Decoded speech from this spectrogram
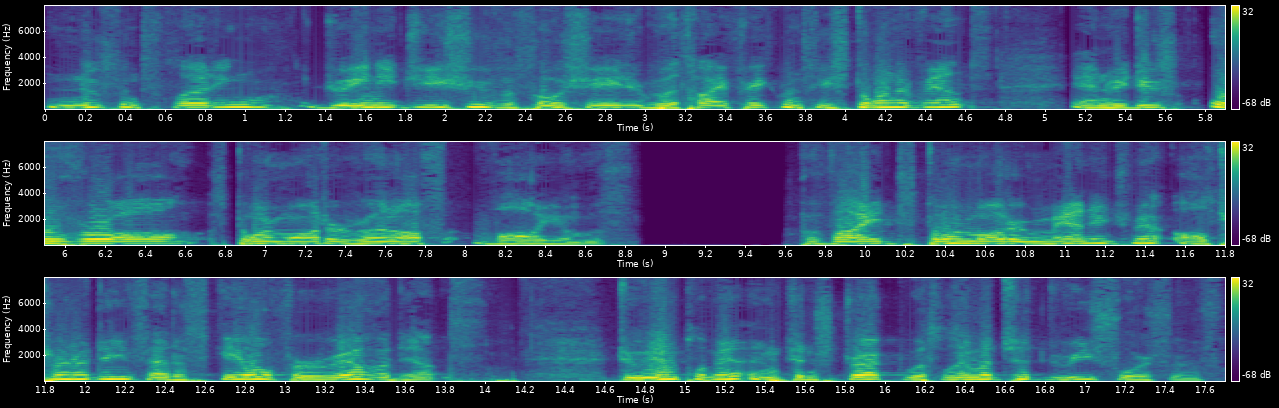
nuisance flooding, drainage issues associated with high frequency storm events, and reduce overall stormwater runoff volumes. Provide stormwater management alternatives at a scale for residents to implement and construct with limited resources,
